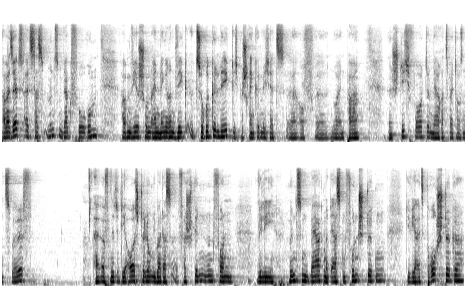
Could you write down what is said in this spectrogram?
Aber selbst als das Münzenberg Forum haben wir schon einen längeren Weg zurückgelegt. Ich beschränke mich jetzt äh, auf äh, nur ein paar äh, Stichworte. Im Jahre 2012 eröffnete die Ausstellung über das Verschwinden von Willy Münzenberg mit ersten Fundstücken, die wir als Bruchstücke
